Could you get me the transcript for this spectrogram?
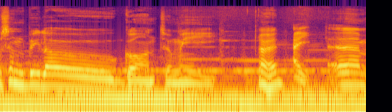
Thousand Below Gone To Me. Alright. Hey, ehm,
